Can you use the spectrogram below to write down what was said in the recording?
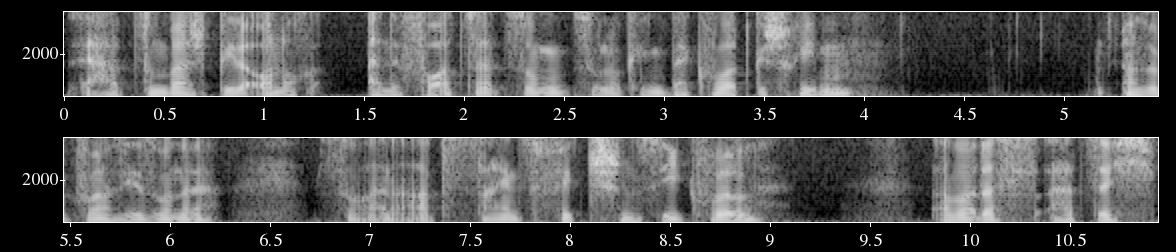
Er hat zum Beispiel auch noch eine Fortsetzung zu Looking Backward geschrieben. Also quasi so eine, so eine Art Science-Fiction-Sequel. Aber das hat sich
